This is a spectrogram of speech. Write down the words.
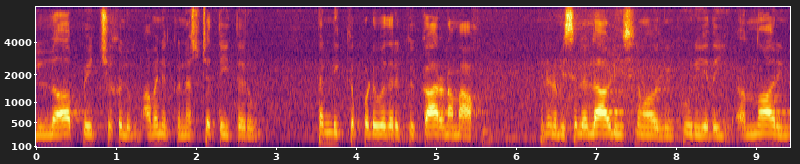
எல்லா பேச்சுகளும் அவனுக்கு நஷ்டத்தை தரும் தண்டிக்கப்படுவதற்கு காரணமாகும் என்று நபி ஸல்லல்லாஹு அலி இஸ்லாம் அவர்கள் கூறியதை அன்னாரின்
